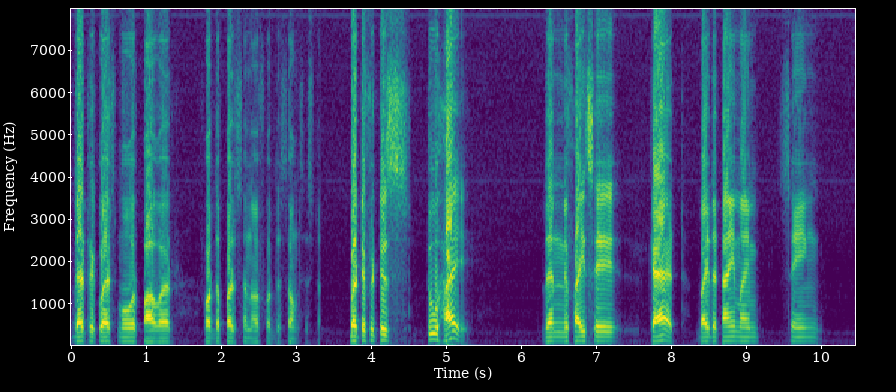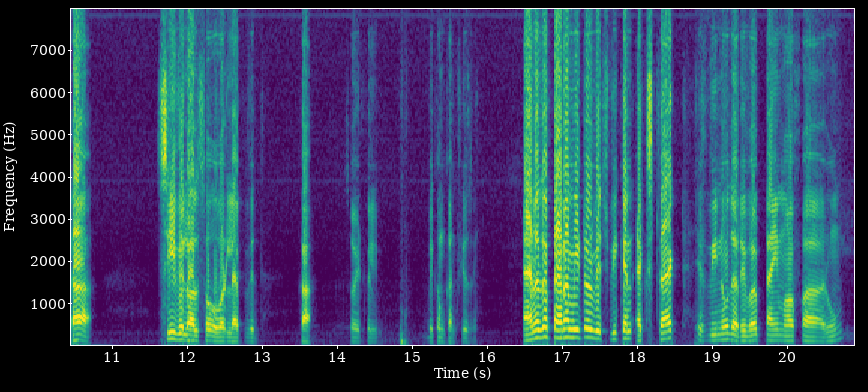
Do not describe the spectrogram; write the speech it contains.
that requires more power for the person or for the sound system. But if it is too high, then if I say cat by the time I am saying ta, C will also overlap with Ka. So, it will become confusing. Another parameter which we can extract if we know the reverb time of a room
